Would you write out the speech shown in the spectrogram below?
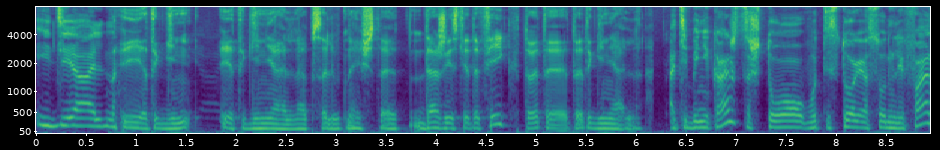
Идеально. И это, гени... это гениально абсолютно, я считаю. Даже если это фейк, то это, то это гениально. А тебе не кажется, что вот история с OnlyFans,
